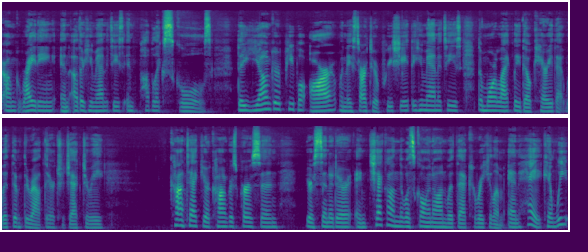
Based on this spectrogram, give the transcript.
um, writing and other humanities in public schools. The younger people are when they start to appreciate the humanities, the more likely they'll carry that with them throughout their trajectory. Contact your congressperson, your senator and check on what's going on with that curriculum. And hey, can we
